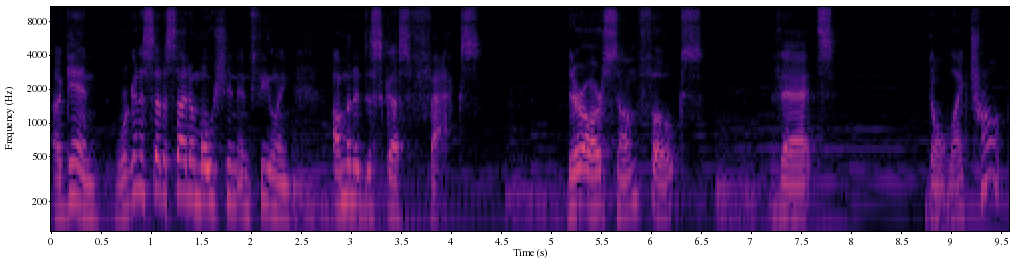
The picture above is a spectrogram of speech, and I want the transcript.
again, we're going to set aside emotion and feeling. I'm going to discuss facts. There are some folks that don't like Trump.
